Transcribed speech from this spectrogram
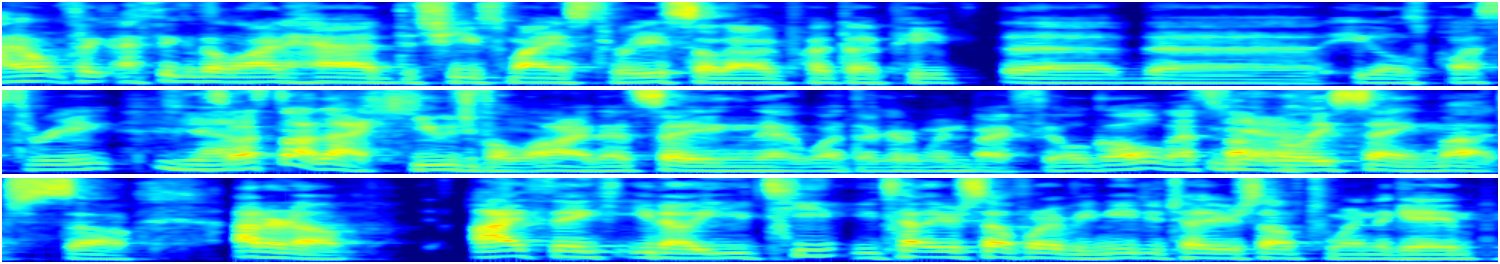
I don't think I think the line had the Chiefs minus three, so that would put the the the Eagles plus three. Yeah. So that's not that huge of a line. That's saying that what they're going to win by field goal. That's not Yeah. really saying much. So I don't know. I think you know you te- you tell yourself whatever you need to tell yourself to win the game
